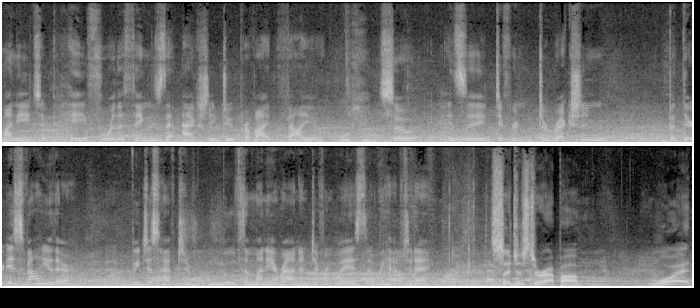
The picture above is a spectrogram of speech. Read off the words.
money to pay for the things that actually do provide value. Awesome. So it's a different direction, but there is value there. We just have to move the money around in different ways than we have today. So just to wrap up, what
